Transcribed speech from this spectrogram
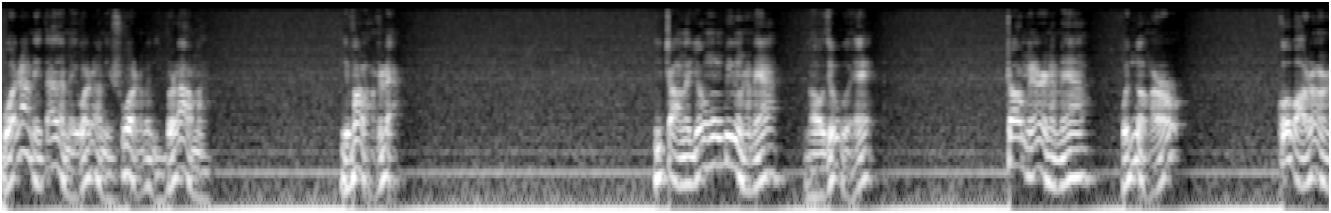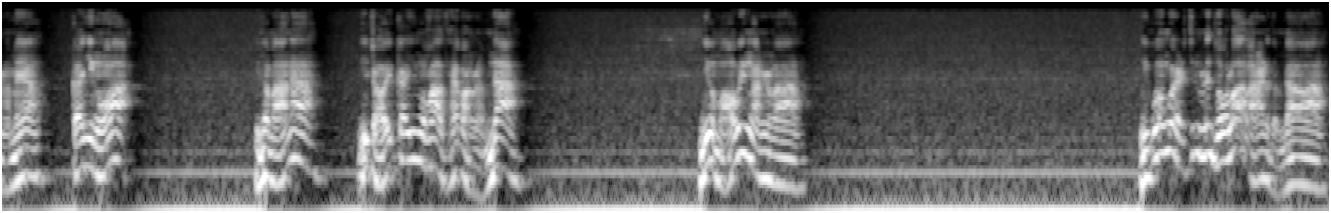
我让你待在美国，让你说什么，你不知道吗？你放老实点。你长了袁弘兵什么呀？老酒鬼。张明是什么呀？馄饨猴。郭宝胜是什么呀？干硬话。你干嘛呢？你找一干硬话采访什么呢？你有毛病啊，是吧？你光怪是精神错乱了还是怎么着啊？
